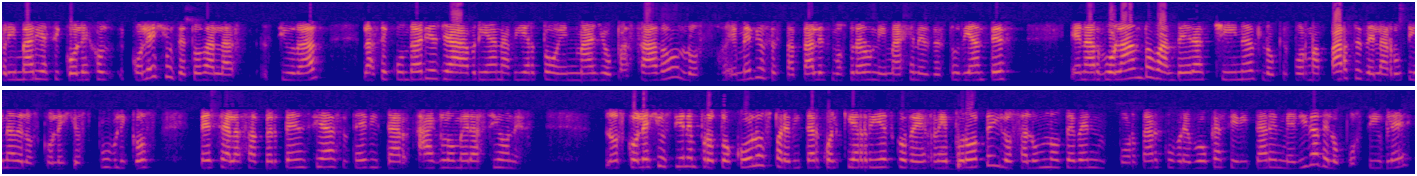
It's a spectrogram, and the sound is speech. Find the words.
primarias y colegios, colegios de toda la ciudad las secundarias ya habrían abierto en mayo pasado. Los eh, medios estatales mostraron imágenes de estudiantes enarbolando banderas chinas, lo que forma parte de la rutina de los colegios públicos, pese a las advertencias de evitar aglomeraciones. Los colegios tienen protocolos para evitar cualquier riesgo de rebrote y los alumnos deben portar cubrebocas y evitar en medida de lo posible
